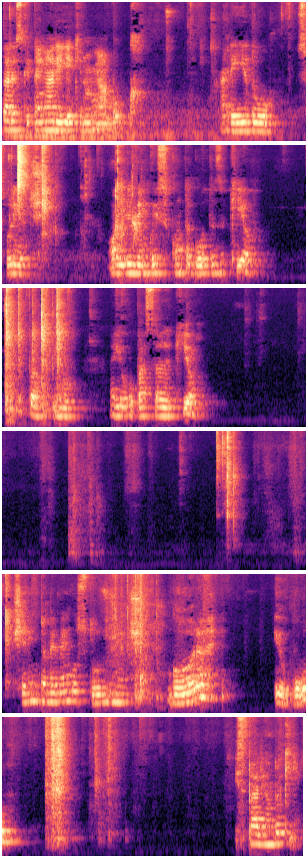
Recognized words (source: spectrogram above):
Parece que tem areia aqui na minha boca. Areia do esfoliante. Ó, ele vem com esse conta-gotas aqui, ó. Opa, pingou. Aí eu vou passar aqui, ó. O cheirinho também bem gostoso, gente. Agora eu vou espalhando aqui.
